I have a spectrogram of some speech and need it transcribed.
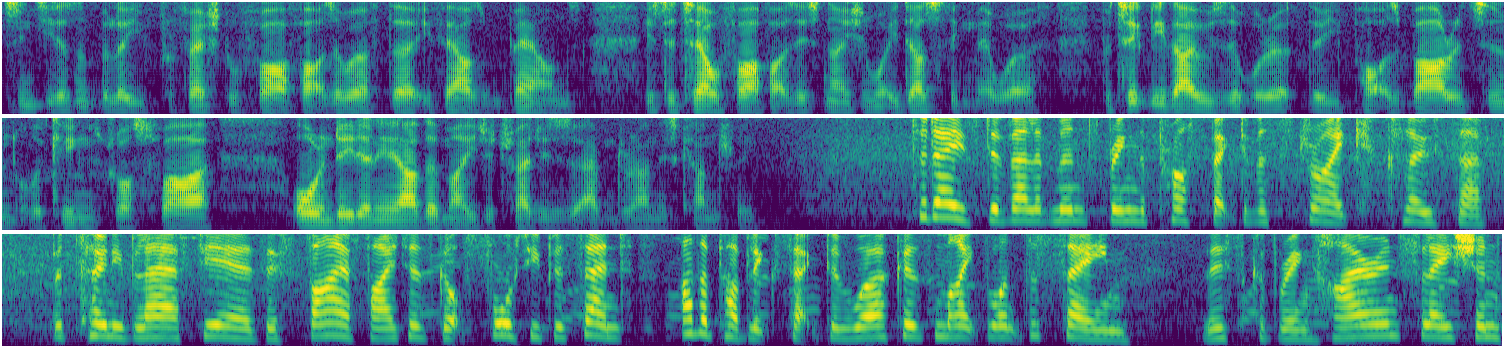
since he doesn't believe professional firefighters are worth £30,000, is to tell firefighters this nation what he does think they're worth, particularly those that were at the Potters Bar incident or the King's Cross fire, or indeed any other major tragedies that happened around this country. Today's developments bring the prospect of a strike closer. But Tony Blair fears if firefighters got 40%, other public sector workers might want the same. This could bring higher inflation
